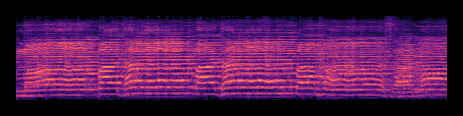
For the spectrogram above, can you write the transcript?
ਮਾ ਪਧਾ ਪਧਾ ਪਮਾ ਸਮਾ।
